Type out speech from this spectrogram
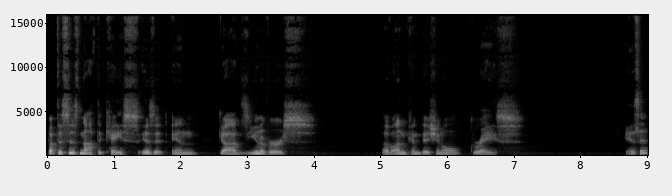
But this is not the case, is it, in God's universe of unconditional grace. Is it?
